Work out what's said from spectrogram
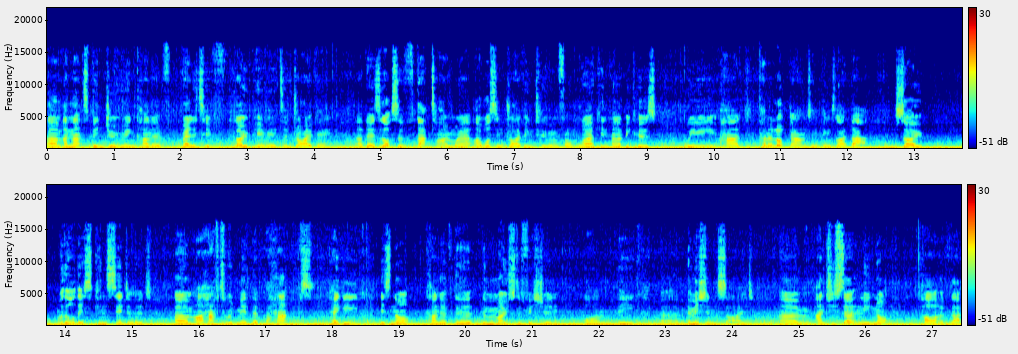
um, and that's been during kind of relative low periods of driving. Uh, there's lots of that time where I wasn't driving to and from work in her because we had kind of lockdowns and things like that. So with all this considered, um, I have to admit that perhaps Peggy is not kind of the, the most efficient on the um, emissions side, um, and she's certainly not part of that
